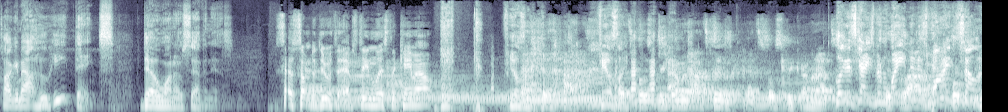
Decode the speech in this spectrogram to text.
talking about who he thinks Doe 107 is. This has something to do with the Epstein list that came out. Feels like feels like That's supposed to be coming out soon. That's supposed to be coming out soon. Look, at this guy's been There's waiting in his wine people- cellar.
